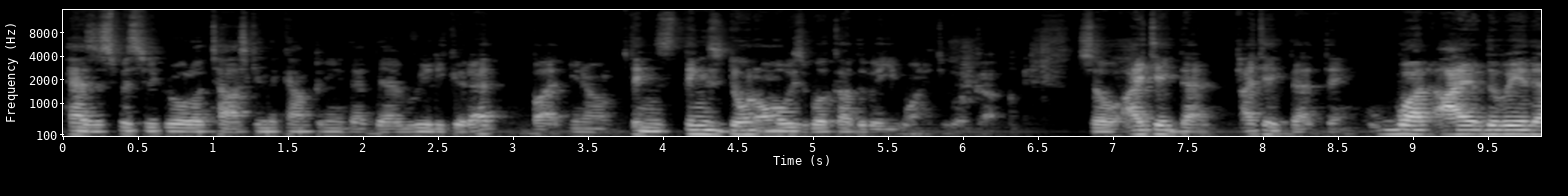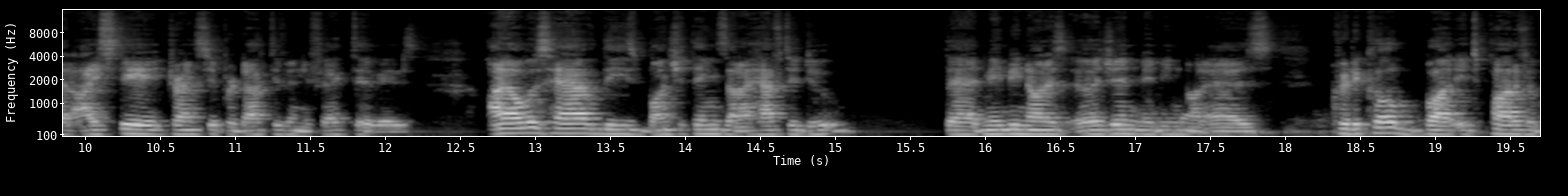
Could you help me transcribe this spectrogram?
has a specific role or task in the company that they're really good at, but you know things things don't always work out the way you want it to work out. So I take that I take that thing. What I the way that I stay try and stay productive and effective is I always have these bunch of things that I have to do that maybe not as urgent, maybe not as critical, but it's part of a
